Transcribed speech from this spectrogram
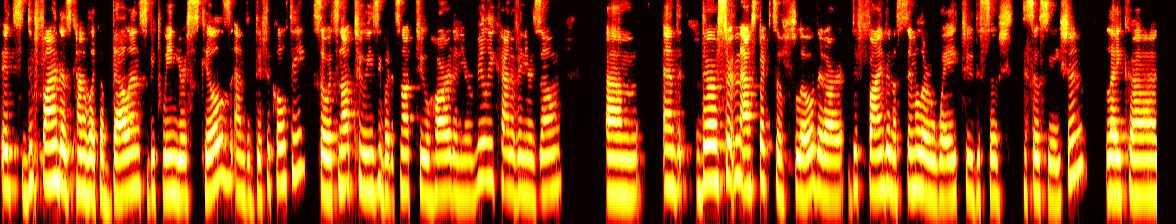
it's defined as kind of like a balance between your skills and the difficulty. So it's not too easy, but it's not too hard. And you're really kind of in your zone um, and there are certain aspects of flow that are defined in a similar way to disso- dissociation, like uh,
